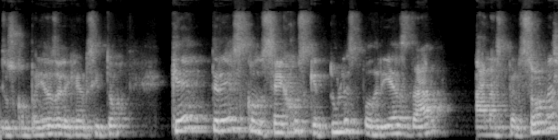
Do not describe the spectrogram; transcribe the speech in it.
tus compañeros del ejército, ¿qué tres consejos que tú les podrías dar a las personas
